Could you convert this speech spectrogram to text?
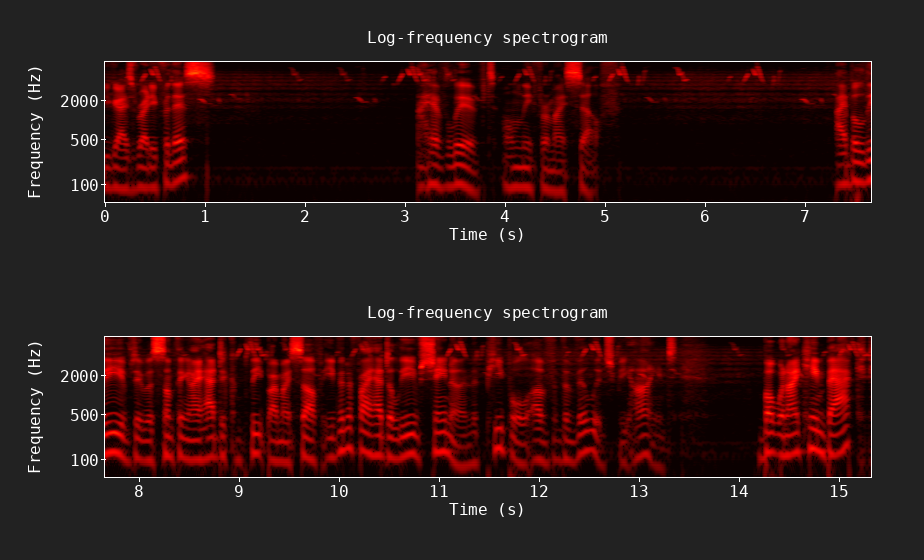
You guys ready for this? I have lived only for myself. I believed it was something I had to complete by myself, even if I had to leave Shana and the people of the village behind. But when I came back,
